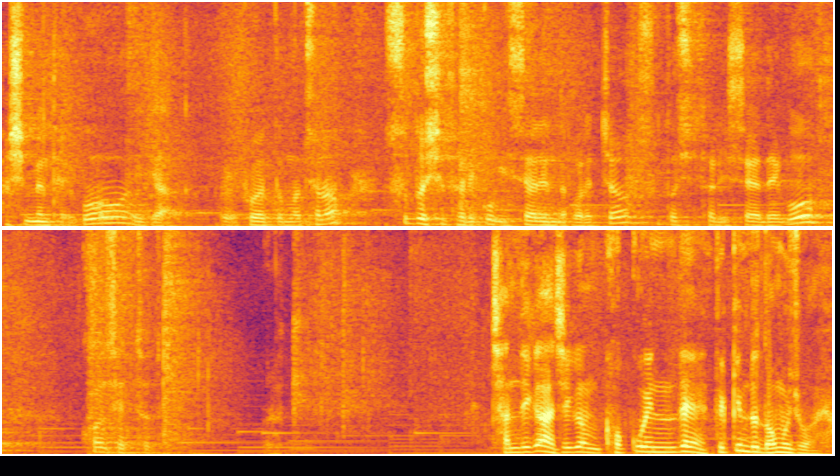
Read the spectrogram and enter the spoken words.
하시면 되고 여기 아까 보였던 것처럼 수도 시설이 꼭 있어야 된다고 그랬죠? 수도 시설이 있어야 되고 콘센트도 잔디가 지금 걷고 있는데 느낌도 너무 좋아요.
